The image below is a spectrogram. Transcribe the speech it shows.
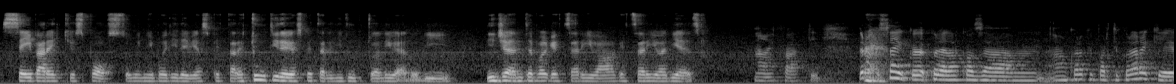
sei parecchio esposto, quindi poi ti devi aspettare, tu ti devi aspettare di tutto a livello di, di gente poi che ti arriva, che ti arriva dietro. No, infatti. Però sai, qual è la cosa mm, ancora più particolare che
